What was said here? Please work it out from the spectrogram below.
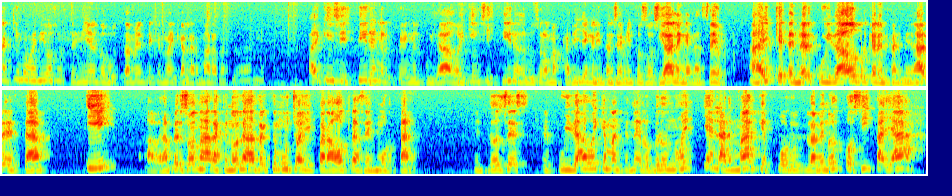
aquí hemos venido sosteniendo justamente que no hay que alarmar a la ciudadanía. Hay que insistir en el, en el cuidado, hay que insistir en el uso de la mascarilla, en el distanciamiento social, en el aseo. Hay que tener cuidado porque la enfermedad está y habrá personas a las que no les afecte mucho y para otras es mortal. Entonces, el cuidado hay que mantenerlo, pero no hay que alarmar que por la menor cosita ya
